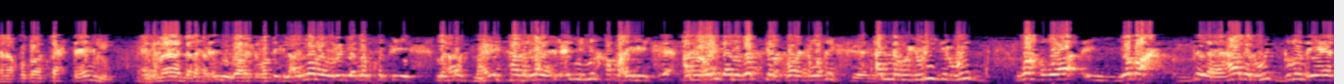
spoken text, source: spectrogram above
تناقضات تحت علمي. لماذا تحت علمي بارك الله فيك. الآن لا نريد أن ندخل في مسألة هذا البحث العلمي من خطئه. أنا أريد أن أذكرك بارك الله فيك أنه يريد الود وهو يضع هذا الود ضمن إيش؟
